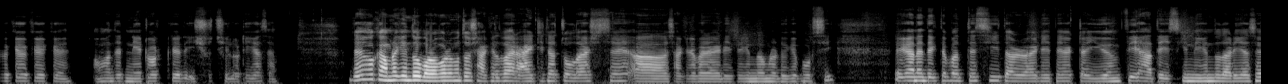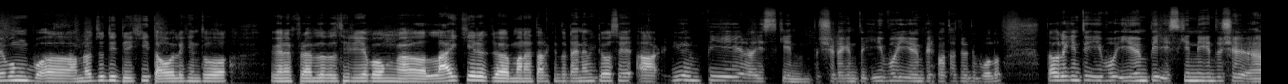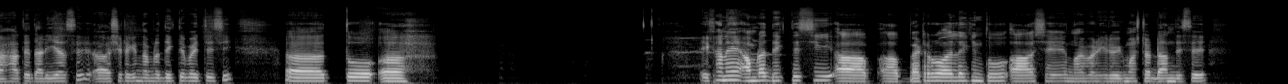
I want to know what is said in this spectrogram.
ওকে ওকে ওকে। আমাদের নেটওয়ার্কের ইস্যু ছিল, ঠিক আছে? যাই হোক, আমরা কিন্তু বরাবরের মতো শাকিল ভাইয়ের আইডিটা চলে আসছে। শাকিল ভাইয়ের আইডিতে কিন্তু আমরা ঢুকে পড়ছি। এখানে দেখতে পাচ্তেছি তার আইডিতে একটা ইউএমপি হাতে স্ক্রিন নিয়ে কিন্তু দাঁড়িয়ে আছে এবং আমরা যদি দেখি তাহলে কিন্তু এখানে ফ্রেম লেভেল থ্রি এবং লাইকের মানে তার কিন্তু ডাইনামিকটা আছে। আর ইউএমপি এর স্কিন সেটা কিন্তু ইভো ইউএমপির কথা যদি বলো, তাহলে কিন্তু ইভো ইউএমপির স্কিন নিয়ে কিন্তু সে হাতে দাঁড়িয়ে আছে। সেটা কিন্তু আমরা দেখতে পাইতেছি। তো এখানে আমরা দেখতেছি ব্যাটার রয়্যালে কিন্তু সে নয়বার হিরোইক মাস্টার ডান দিছে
